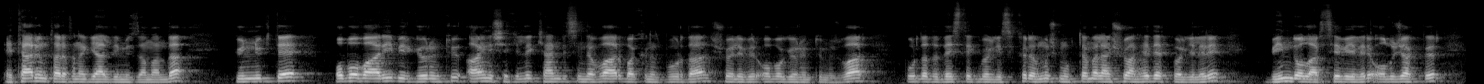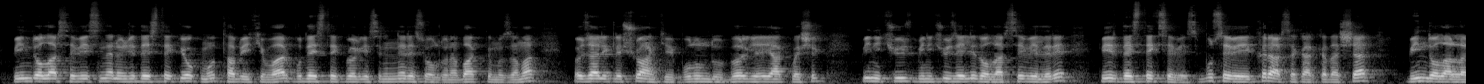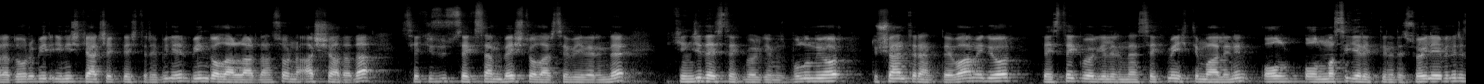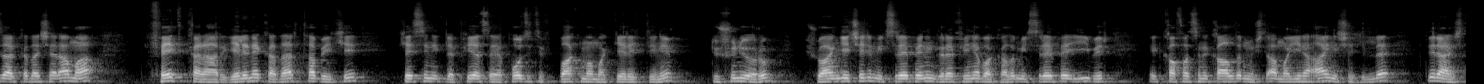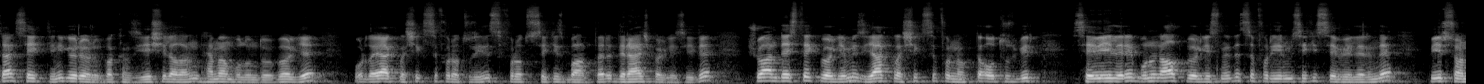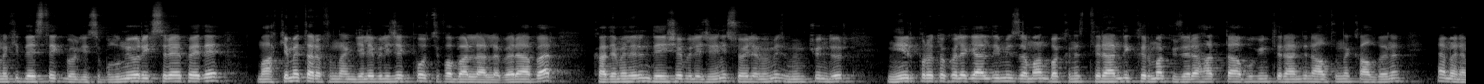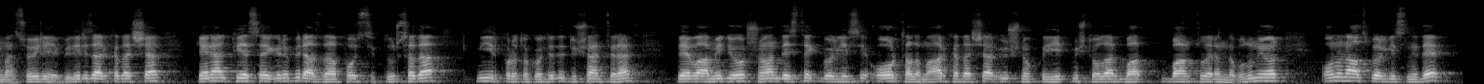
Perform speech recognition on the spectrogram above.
Ethereum tarafına geldiğimiz zaman da günlükte obovari bir görüntü aynı şekilde kendisinde var. Bakınız burada şöyle bir obo görüntümüz var. Burada da destek bölgesi kırılmış. Muhtemelen şu an hedef bölgeleri 1000 dolar seviyeleri olacaktır. 1000 dolar seviyesinden önce destek yok mu? Tabii ki var. Bu destek bölgesinin neresi olduğuna baktığımız zaman özellikle şu anki bulunduğu bölgeye yaklaşık 1200-1250 dolar seviyeleri bir destek seviyesi. Bu seviyeyi kırarsak arkadaşlar 1000 dolarlara doğru bir iniş gerçekleştirebilir. 1000 dolarlardan sonra aşağıda da 885 dolar seviyelerinde ikinci destek bölgemiz bulunuyor. Düşen trend devam ediyor. Destek bölgelerinden sekme ihtimalinin ol, olması gerektiğini de söyleyebiliriz arkadaşlar ama Fed kararı gelene kadar tabii ki kesinlikle piyasaya pozitif bakmamak gerektiğini düşünüyorum. Şu an geçelim XRP'nin grafiğine bakalım. XRP iyi bir e, kafasını kaldırmıştı ama yine aynı şekilde dirençten sektiğini görüyoruz. Bakınız yeşil alanın hemen bulunduğu bölge burada yaklaşık 0.37-0.38 bantları direnç bölgesiydi. Şu an destek bölgemiz yaklaşık 0.31 seviyeleri. Bunun alt bölgesinde de 0.28 seviyelerinde bir sonraki destek bölgesi bulunuyor XRP'de. Mahkeme tarafından gelebilecek pozitif haberlerle beraber kademelerin değişebileceğini söylememiz mümkündür. Near protokole geldiğimiz zaman bakınız trendi kırmak üzere hatta bugün trendin altında kaldığını hemen hemen söyleyebiliriz arkadaşlar. Genel piyasaya göre biraz daha pozitif dursa da Near protokolde de düşen trend devam ediyor. Şu an destek bölgesi ortalama arkadaşlar 3.70 dolar bantlarında bulunuyor. Onun alt bölgesinde de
